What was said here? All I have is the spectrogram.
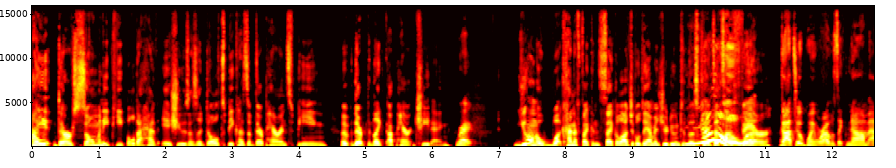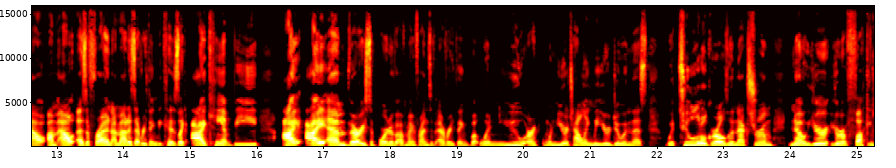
I there are so many people that have issues as adults because of their parents being uh, their like a parent cheating. right You don't know what kind of fucking psychological damage you're doing to those kids. That's not fair. got to a point where i was like no i'm out i'm out as a friend i'm out as everything because like i can't be i i am very supportive of my friends of everything but when you are when you're telling me you're doing this with two little girls in the next room no you're you're a fucking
